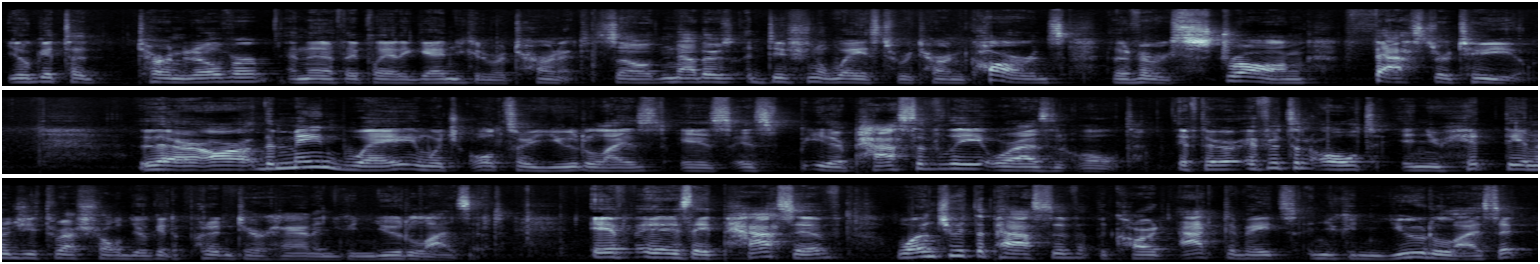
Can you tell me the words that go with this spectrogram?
you'll get to turn it over, and then if they play it again, you can return it. So now there's additional ways to return cards that are very strong, faster to you. There are the main way in which ults are utilized is is either passively or as an ult. If there if it's an ult and you hit the energy threshold, you'll get to put it into your hand and you can utilize it. If it is a passive, once you hit the passive, the card activates and you can utilize it.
